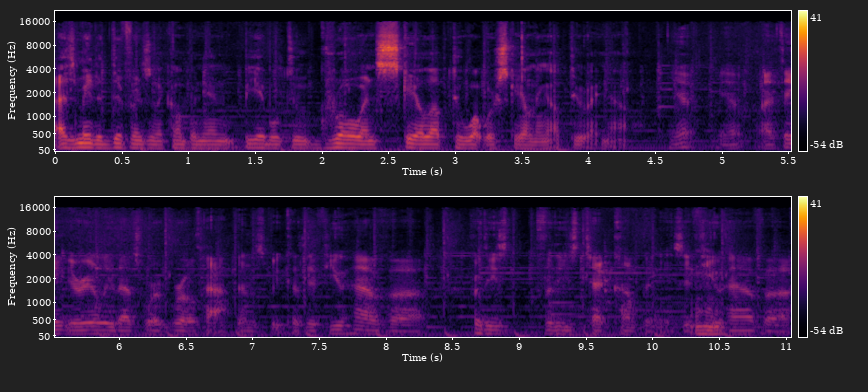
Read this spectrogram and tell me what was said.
has made a difference in the company and be able to grow and scale up to what we're scaling up to right now. Yep, yep. I think really that's where growth happens because if you have uh, for these for these tech companies, if you have uh,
